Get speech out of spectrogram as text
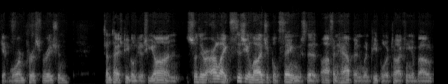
get warm perspiration. Sometimes people just yawn. So there are like physiological things that often happen when people are talking about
